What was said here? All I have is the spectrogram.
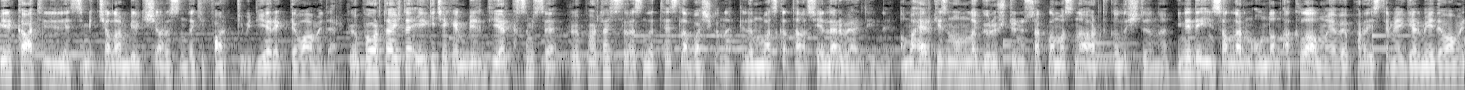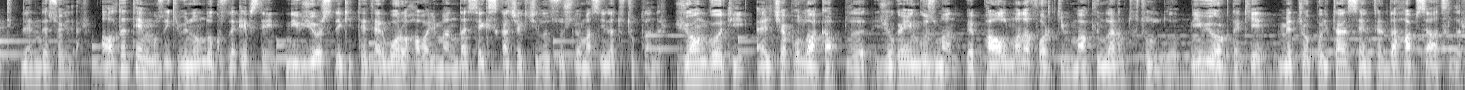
Bir katil ile simit çalan bir kişi arasındaki fark gibi diyerek devam eder. Röportajda ilgi çeken bir diğer kısım ise röportaj sırasında Tesla başkanı Elon Musk'a tavsiyeler verdiğini ama herkesin onunla görüştüğünü saklamasına artık alıştığını, yine de insanların ondan akıl almaya ve para istemeye gelmeye devam ettiklerini de söyler. 6 Temmuz 2019'da Epstein, New Jersey'deki Teterboro havalimanında seks kaçakçılığı suçlamasıyla tutuklanır. John Gotti, El Chapo lakaplı Joaquin Guzman ve Paul Manafort gibi mahkumların tutulduğu New York'taki Metropolitan Center'da hapse atılır.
